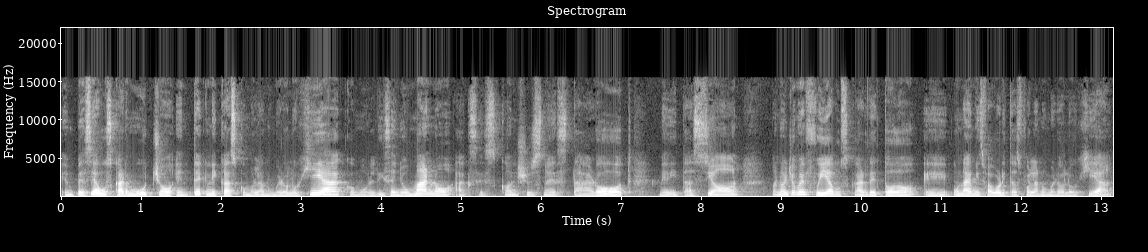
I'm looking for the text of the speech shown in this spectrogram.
empecé a buscar mucho en técnicas como la numerología, como el diseño humano, Access Consciousness, tarot, meditación. Bueno, yo me fui a buscar de todo. Eh, una de mis favoritas fue la numerología.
